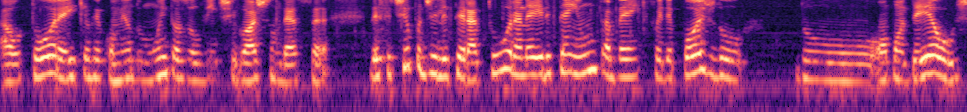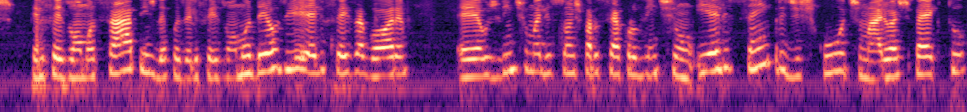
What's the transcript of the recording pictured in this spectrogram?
autor aí que eu recomendo muito aos ouvintes que gostam dessa, desse tipo de literatura, né? Ele tem um também que foi depois do, do Homo Deus, ele fez o Homo Sapiens, depois ele fez o Homo Deus e ele fez agora é, os 21 lições para o século 21. E ele sempre discute, Mário, o aspecto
